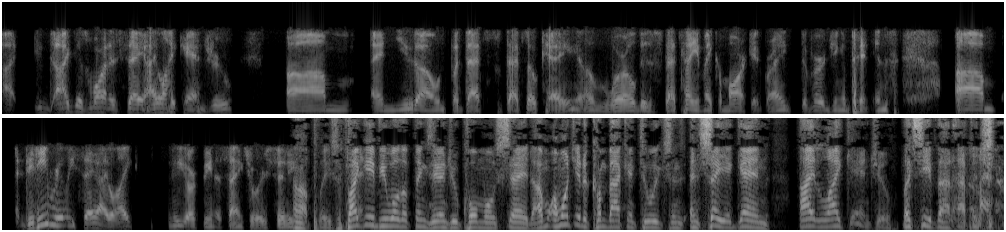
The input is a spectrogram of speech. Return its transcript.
I I just want to say I like Andrew, um, and you don't, but that's that's okay. You know, the world is that's how you make a market, right? Diverging opinions. Um, did he really say I like New York being a sanctuary city? Oh, please. If I gave you all the things Andrew Cuomo said, I, I want you to come back in two weeks and, and say again, I like Andrew. Let's see if that happens.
